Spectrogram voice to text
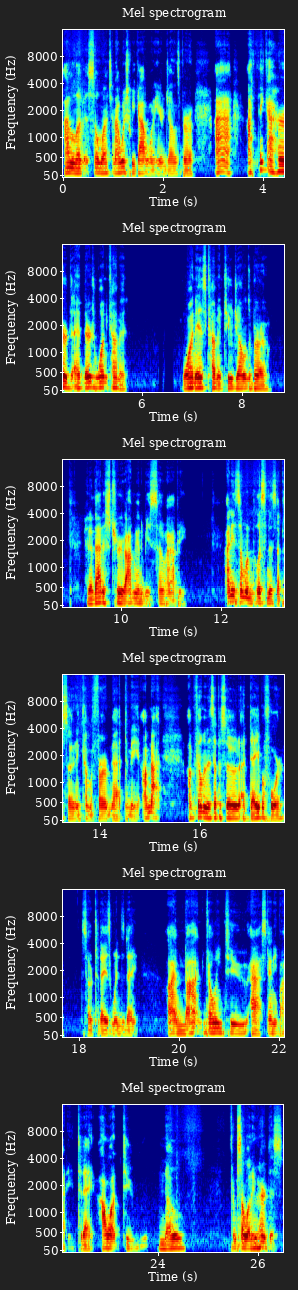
I love it so much, and I wish we got one here in Jonesboro. I I think I heard that there's one coming. One is coming to Jonesboro. And if that is true, I'm going to be so happy. I need someone to listen to this episode and come affirm that to me. I'm not I'm filming this episode a day before. So today's Wednesday. I am not going to ask anybody today. I want to know from someone who heard this.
